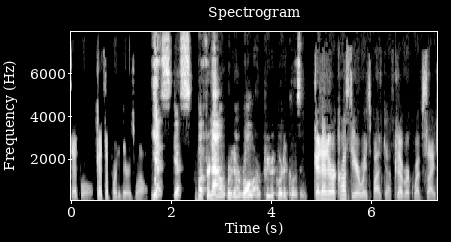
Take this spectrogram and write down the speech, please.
Deadpool. Get supported there as well. Yes, yes. But for now, we're going to roll our pre recorded closing. Get at our Across the Airwaves podcast network website,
